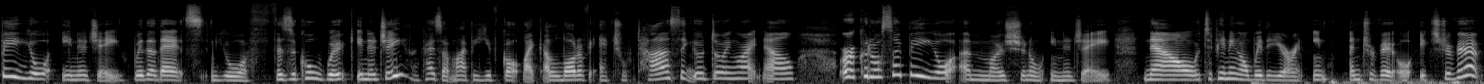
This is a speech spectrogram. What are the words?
be your energy, whether that's your physical work energy. Okay, so it might be you've got like a lot of actual tasks that you're doing right now, or it could also be your emotional energy. Now, depending on whether you're an in- introvert or extrovert,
